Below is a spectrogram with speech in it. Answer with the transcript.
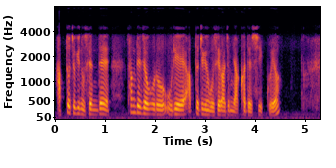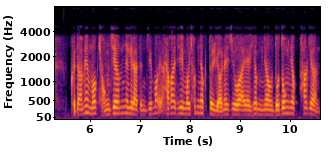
압도적인 우세인데 상대적으로 우리의 압도적인 우세가 좀 약화될 수 있고요. 그 다음에 뭐 경제 협력이라든지 뭐 여러 가지 뭐 협력들 연해주와의 협력, 노동력 파견,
